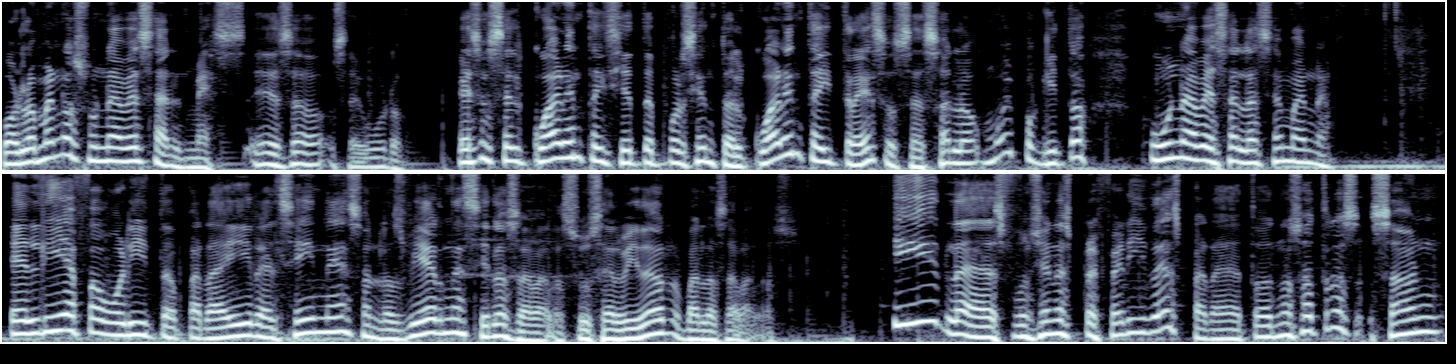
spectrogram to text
por lo menos una vez al mes, eso seguro. Eso es el 47%, el 43%, o sea, solo muy poquito, una vez a la semana. El día favorito para ir al cine son los viernes y los sábados. Su servidor va los sábados. Y las funciones preferidas para todos nosotros son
